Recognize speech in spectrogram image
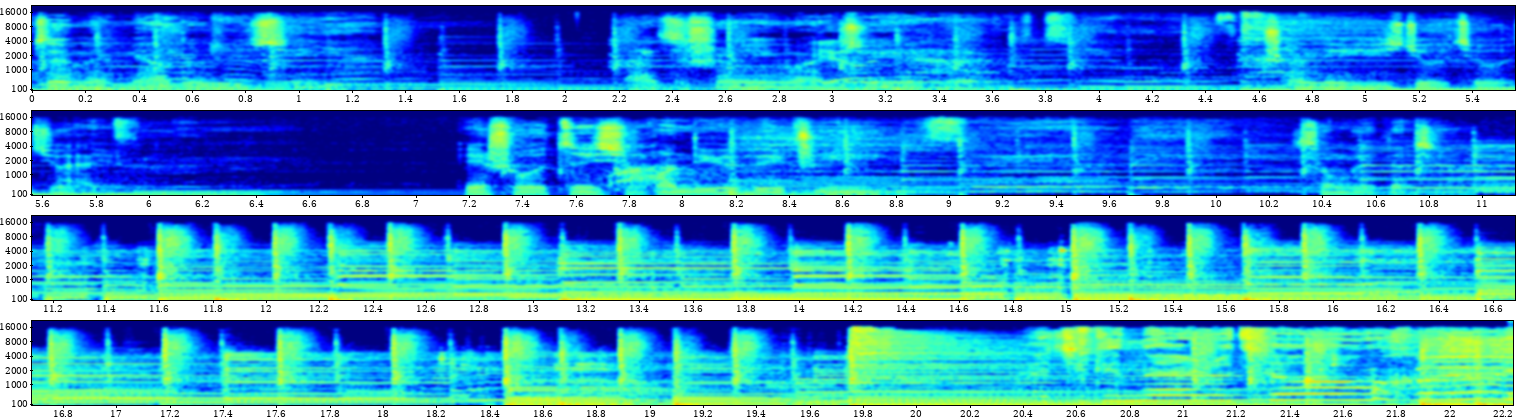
最美妙的旅行》，来自声音玩具乐队，成立于一九九九年，也是我最喜欢的乐队之一，送给大家。还记得那如同婚礼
